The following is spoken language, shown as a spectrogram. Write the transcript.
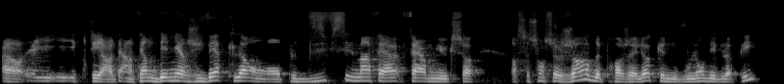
Alors, écoutez, en, termes d'énergie verte, là, on, peut difficilement faire, faire mieux que ça. Alors, ce sont ce genre de projets-là que nous voulons développer.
